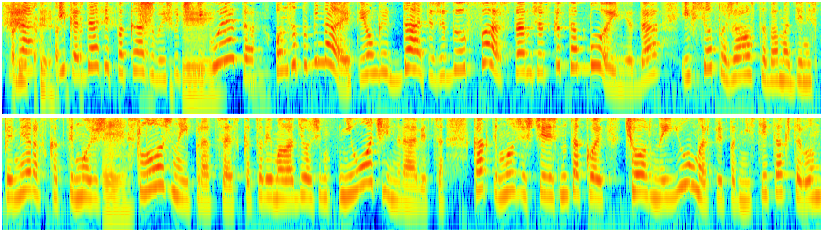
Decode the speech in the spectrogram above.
да, и когда ты показываешь ученику это, он запоминает, и он говорит, да, это же был фарс, там же скотобойня, да, и все, пожалуйста, вам один из примеров, как ты можешь сложный процесс, который молодежи не очень нравится, как ты можешь через, ну, такой черный юмор преподнести так, чтобы он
